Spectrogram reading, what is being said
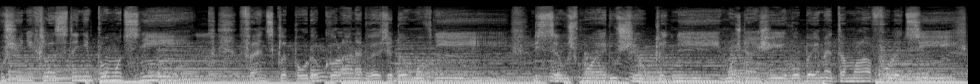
už ani chlas není pomocník. Fans klepou dokola na dveře domovní. Když se už moje duše uklidní Možná, že ji obejme ta mala v ulicích.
